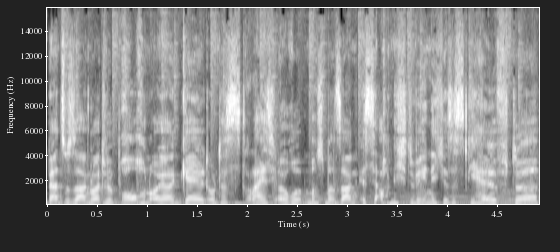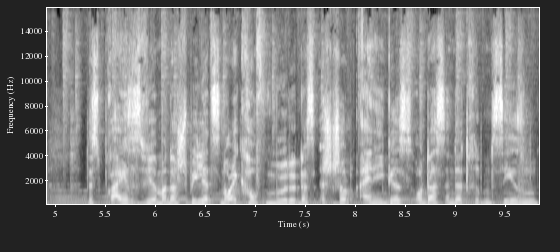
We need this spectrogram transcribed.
Dann zu sagen, Leute, wir brauchen euer Geld und das ist 30 Euro, muss man sagen, ist ja auch nicht wenig. Es ist die Hälfte des Preises, wie man das Spiel jetzt neu kaufen würde. Das ist schon einiges und das in der dritten Season,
